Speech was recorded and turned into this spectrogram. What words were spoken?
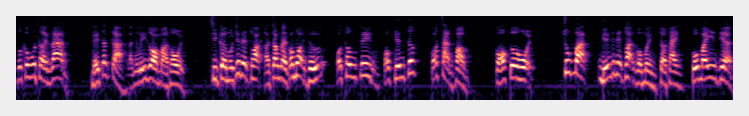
tôi không có thời gian. Đấy tất cả là những lý do mà thôi. Chỉ cần một chiếc điện thoại ở trong này có mọi thứ, có thông tin, có kiến thức, có sản phẩm, có cơ hội, chúc bạn biến cái điện thoại của mình trở thành cỗ máy in tiền.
